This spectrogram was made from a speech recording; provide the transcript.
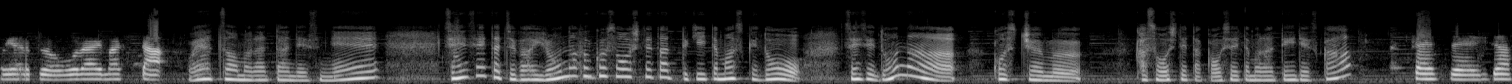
おやつをもらいました。おやつをもらったんですね。先生たちがいろんな服装をしてたって聞いてますけど、先生どんなコスチューム、仮装してたか教えてもらっていいですか？先生が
